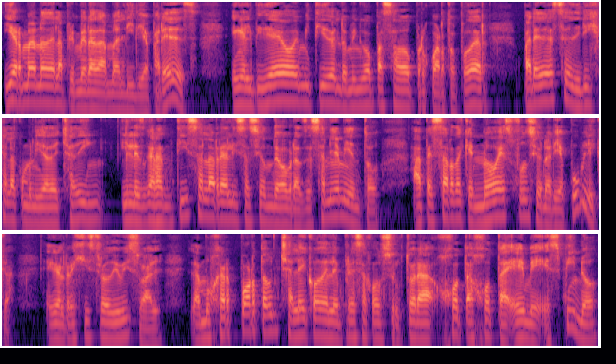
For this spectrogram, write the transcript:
y hermana de la primera dama Lilia Paredes. En el video emitido el domingo pasado por Cuarto Poder, Paredes se dirige a la comunidad de Chadín y les garantiza la realización de obras de saneamiento a pesar de que no es funcionaria pública. En el registro audiovisual, la mujer porta un chaleco de la empresa constructora JJM Espino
